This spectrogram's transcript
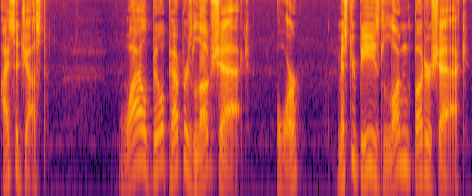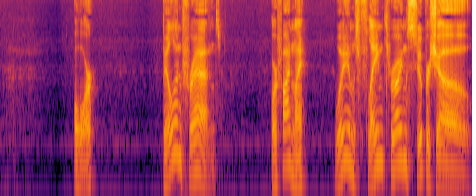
I suggest Wild Bill Pepper's Love Shack or Mr. B's Lung Butter Shack or Bill and Friends. Or finally, William's Flame Throwing Super Show.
